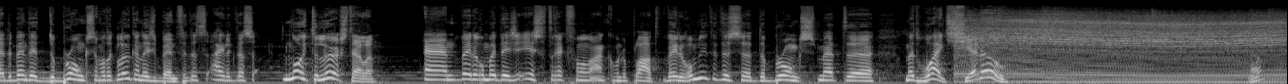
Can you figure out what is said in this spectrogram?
eh, de band heet The Bronx. En wat ik leuk aan deze band vind, dat is eigenlijk dat ze nooit teleurstellen. En wederom bij deze eerste track van een aankomende plaat. Wederom niet, het is eh, The Bronx met, eh, met White Shadow. I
